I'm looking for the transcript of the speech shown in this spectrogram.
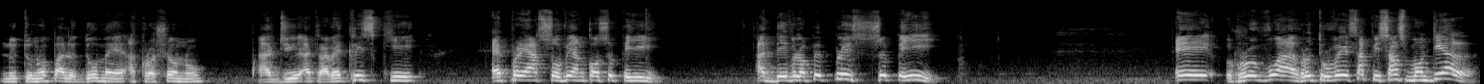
ne tournons pas le dos, mais accrochons-nous à Dieu à travers Christ qui est prêt à sauver encore ce pays, à développer plus ce pays et revoir, retrouver sa puissance mondiale,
